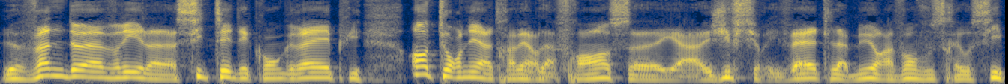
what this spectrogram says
le 22 avril à la Cité des Congrès, puis en tournée à travers la France. Euh, Il y a Gif-sur-Yvette, la Mure. Avant, vous serez aussi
